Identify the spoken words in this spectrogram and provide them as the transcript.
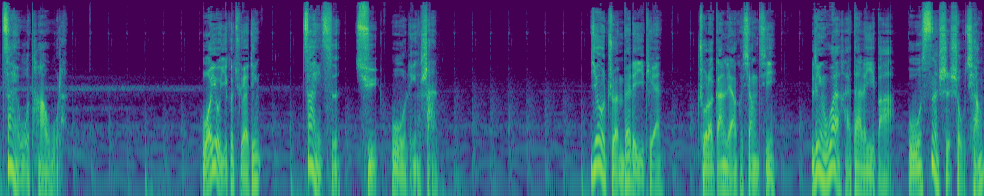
再无他物了。我有一个决定，再次去雾灵山。又准备了一天，除了干粮和相机，另外还带了一把五四式手枪。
